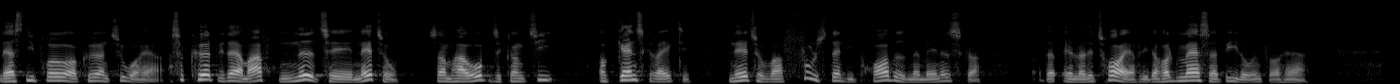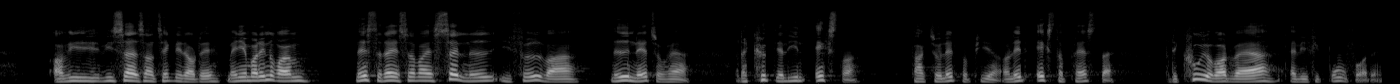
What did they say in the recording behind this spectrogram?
lad os lige prøve at køre en tur her. Og så kørte vi der om aftenen ned til Netto, som har åbent til kl. 10, og ganske rigtigt, Netto var fuldstændig proppet med mennesker. Eller det tror jeg, fordi der holdt masser af biler udenfor her. Og vi, vi sad sådan og tænkte lidt over det. Men jeg måtte indrømme, Næste dag, så var jeg selv nede i fødevare, nede i Netto her, og der købte jeg lige en ekstra pakke toiletpapir og lidt ekstra pasta, for det kunne jo godt være, at vi fik brug for det.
